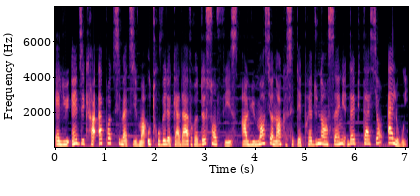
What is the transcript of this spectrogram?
Elle lui indiquera approximativement où trouver le cadavre de son fils en lui mentionnant que c'était près d'une enseigne d'habitation à louer,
